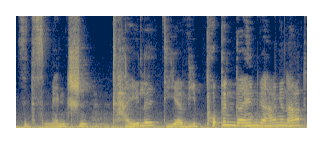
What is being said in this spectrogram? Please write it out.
Sind es Menschenteile, die er wie Puppen dahin gehangen hat?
